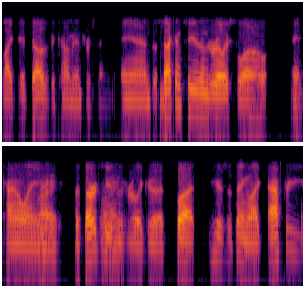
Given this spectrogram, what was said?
like it does become interesting. And the second season's really slow and kind of lame. Right. The third Right. season's really good, but here's the thing: like after you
